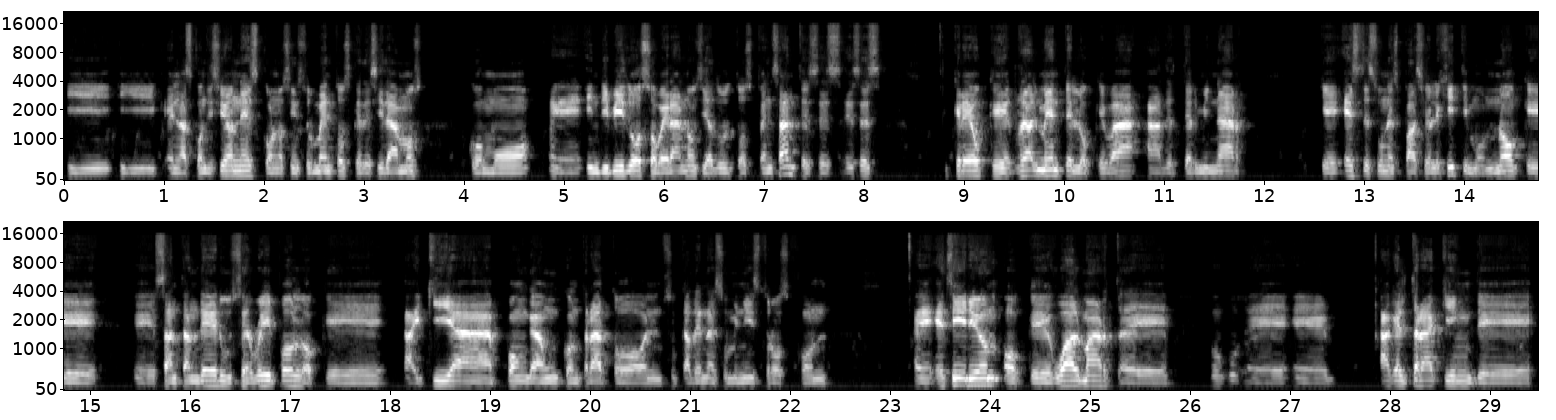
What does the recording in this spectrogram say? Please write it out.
y, en las condiciones, con los instrumentos que decidamos como eh, individuos soberanos y adultos pensantes. ese es, creo que realmente lo que va a determinar que este es un espacio legítimo, no que eh, Santander use Ripple o que IKEA ponga un contrato en su cadena de suministros con eh, Ethereum o que Walmart haga el tracking de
